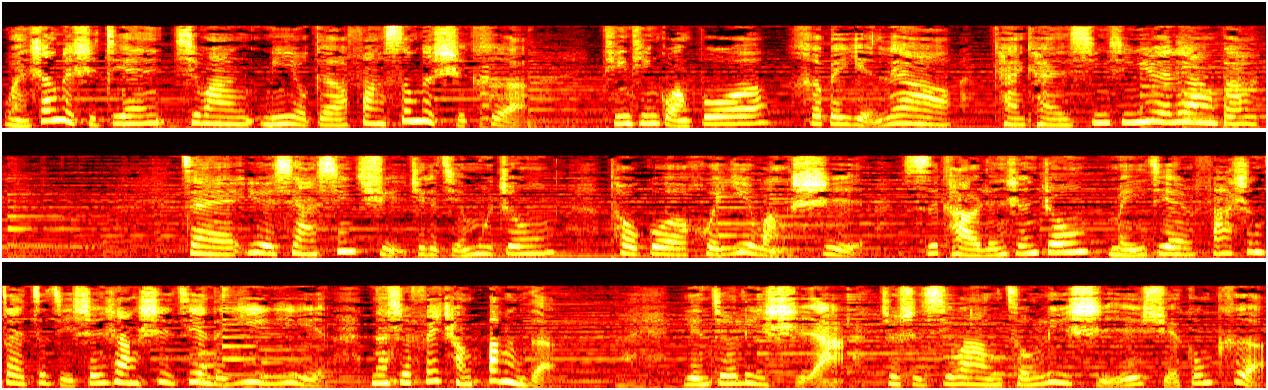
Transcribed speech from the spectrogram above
晚上的时间，希望你有个放松的时刻，听听广播，喝杯饮料，看看星星月亮吧。在《月下新曲》这个节目中，透过回忆往事，思考人生中每一件发生在自己身上事件的意义，那是非常棒的。研究历史啊，就是希望从历史学功课，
